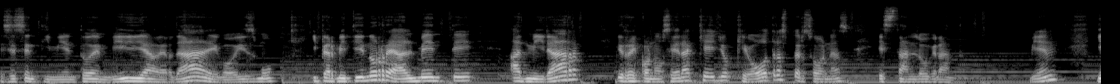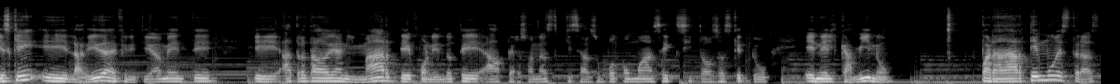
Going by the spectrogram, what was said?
ese sentimiento de envidia, ¿verdad? De egoísmo y permitirnos realmente admirar y reconocer aquello que otras personas están logrando. Bien, y es que eh, la vida definitivamente eh, ha tratado de animarte poniéndote a personas quizás un poco más exitosas que tú en el camino para darte muestras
